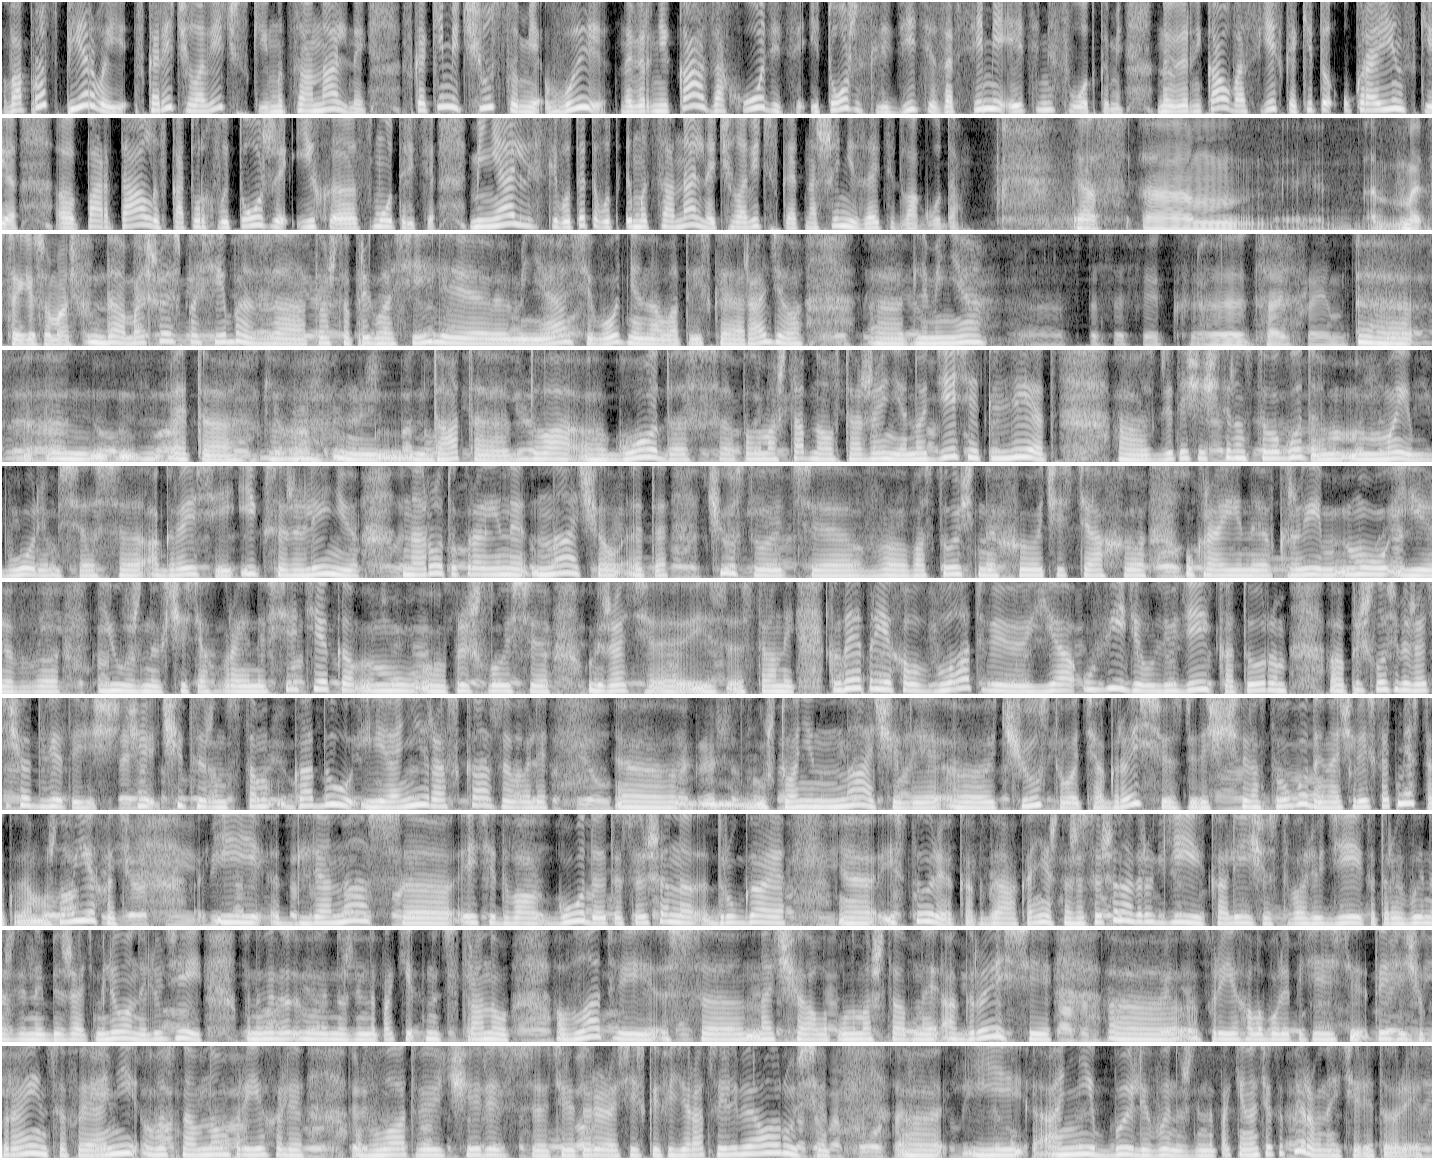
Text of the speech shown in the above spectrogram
Вопрос первый, скорее человеческий, эмоциональный. С какими чувствами вы наверняка заходите и тоже следите за всеми этими сводками? Наверняка у вас есть какие-то украинские э, порталы, в которых вы тоже их э, смотрите. Менялись ли вот это вот эмоциональное человеческое отношение за эти два года? Yes, um, да, большое спасибо за то, что пригласили меня сегодня на латвийское радио. Э, для меня это дата два года с полномасштабного вторжения, но 10 лет с 2014 года мы боремся с агрессией, и, к сожалению, народ Украины начал это чувствовать э, в восточных частях Украины, в Крыму и в южных частях Украины. Все те, кому пришлось убежать э, из страны страны. Когда я приехал в Латвию, я увидел людей, которым э, пришлось убежать еще в 2014 году, и они рассказывали, э, что они начали э, чувствовать агрессию с 2014 года и начали искать место, куда можно уехать. И для нас эти два года это совершенно другая история, когда, конечно же, совершенно другие количества людей, которые вынуждены бежать, миллионы людей вынуждены покинуть страну страну. В Латвии с начала полномасштабной агрессии э, приехало более 50 тысяч украинцев, и они в основном приехали в Латвию через территорию Российской Федерации или Беларуси. Э, и они были вынуждены покинуть оккупированные территории.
